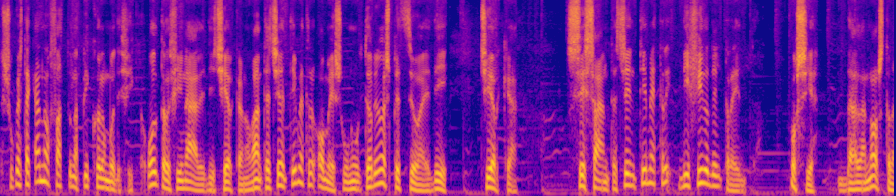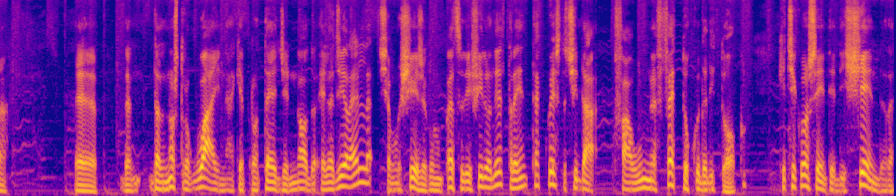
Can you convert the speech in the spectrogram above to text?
su questa canna ho fatto una piccola modifica. Oltre al finale di circa 90 cm ho messo un'ulteriore ispezione di circa 60 cm di filo del 30, ossia dalla nostra, eh, dal nostro guaina che protegge il nodo e la girella siamo scesi con un pezzo di filo del 30, questo ci dà, fa un effetto coda di topo che ci consente di scendere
